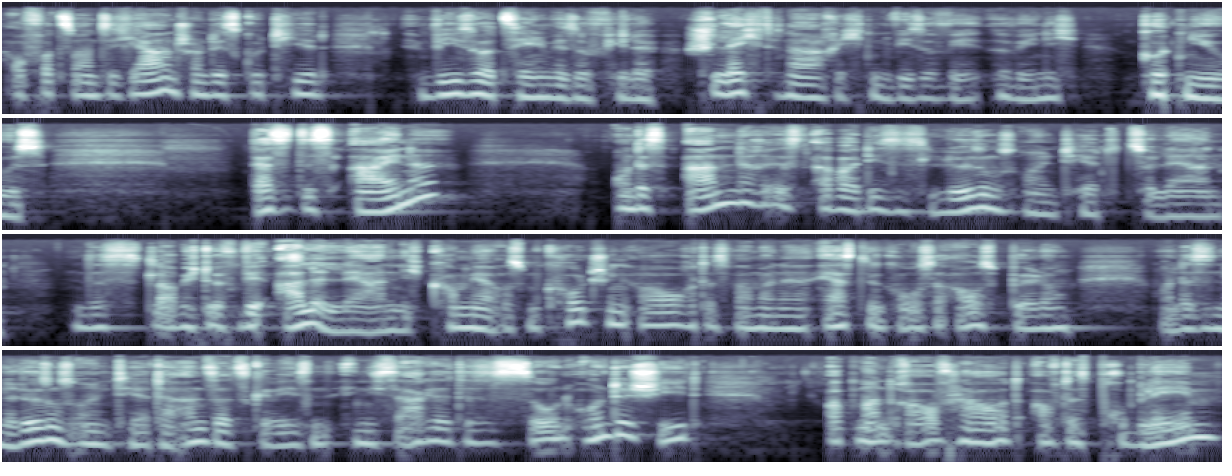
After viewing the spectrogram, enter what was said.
auch vor 20 Jahren schon diskutiert. Wieso erzählen wir so viele schlechte Nachrichten, wieso so wenig Good News? Das ist das eine. Und das andere ist aber dieses lösungsorientiert zu lernen. Das, glaube ich, dürfen wir alle lernen. Ich komme ja aus dem Coaching auch. Das war meine erste große Ausbildung. Und das ist ein lösungsorientierter Ansatz gewesen. Und ich sagte, das ist so ein Unterschied, ob man draufschaut auf das Problem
